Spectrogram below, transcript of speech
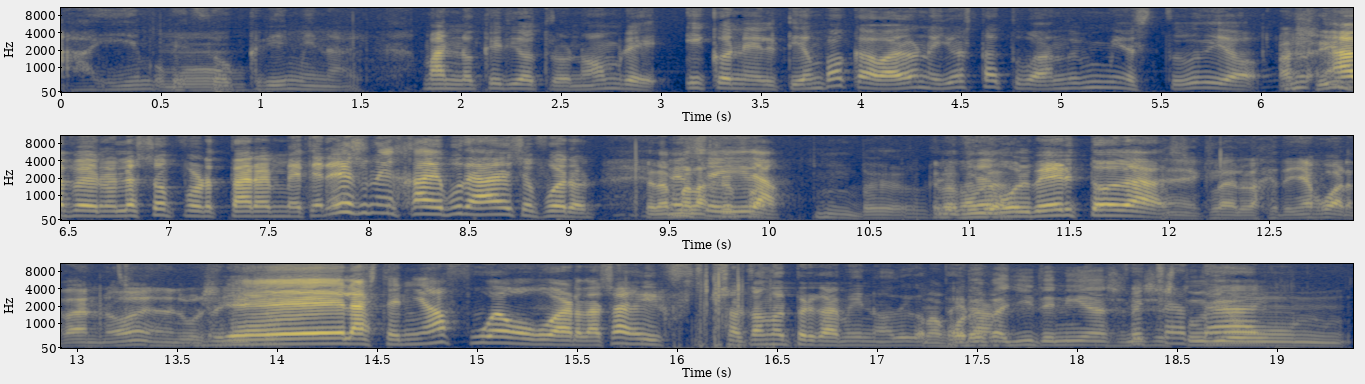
ahí empezó Como- Criminal. Más no quería otro nombre. Y con el tiempo acabaron ellos tatuando en mi estudio. ¿Ah, sí? pero no lo soportaron. Me eres una hija de puta. Y se fueron. Era mala Enseguida. jefa. Mm, a devolver todas. Eh, claro, las que tenías guardadas, ¿no? En el bolsillo. Hombre, las tenía a fuego guardadas, ¿sabes? Y saltando el pergamino. Digo, Me acuerdo espera. que allí tenías en ese estudio un-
